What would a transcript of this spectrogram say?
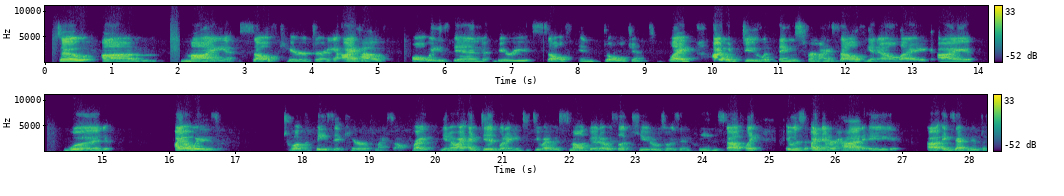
So, um, my self care journey, I have always been very self indulgent. Like, I would do things for myself, you know, like I would, I always took basic care of myself, right? You know, I, I did what I needed to do. I always smelled good. I always looked cute. I was always in clean stuff. Like it was, I never had a uh, executive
